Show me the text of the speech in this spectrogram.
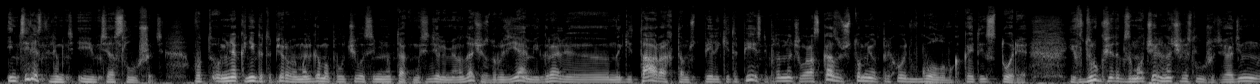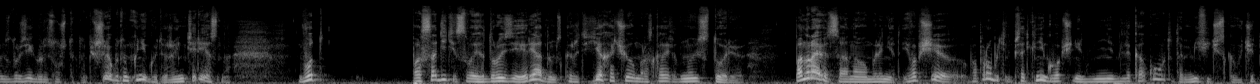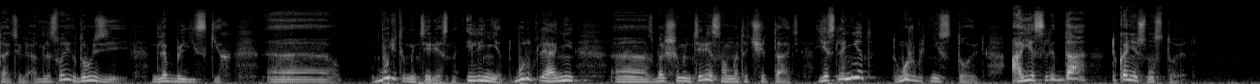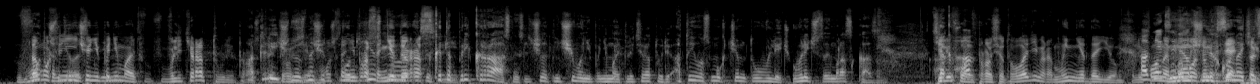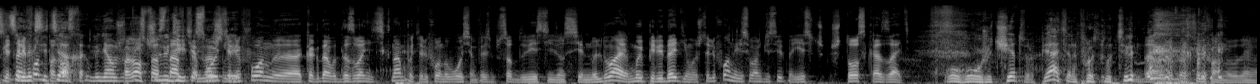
Интересно ли им, им тебя слушать? Вот у меня книга-то первая амальгама получилась именно так. Мы сидели у меня на даче с друзьями, играли э, на гитарах, там пели какие-то песни, потом я начал рассказывать, что мне вот приходит в голову, какая-то история. И вдруг все так замолчали, начали слушать. И один из друзей говорит, слушай, так напиши об этом книгу, это же интересно. Вот посадите своих друзей рядом, скажите, я хочу вам рассказать одну историю. Понравится она вам или нет. И вообще попробуйте написать книгу вообще не, не для какого-то там мифического читателя, а для своих друзей, для близких. Э, Будет им интересно или нет? Будут ли они э, с большим интересом это читать? Если нет, то, может быть, не стоит. А если да, то, конечно, стоит. Вот может, как они ничего не понимают в, литературе просто. Отлично, друзья. значит, может, вот они просто не доросли. так это прекрасно, если человек ничего не понимает в литературе, а ты его смог чем-то увлечь, увлечь своим рассказом. Телефон а- просит у Владимира, мы не даем А телефона. мне, мы можем взять только телефон. сетях. Пожалуйста, Меня уже пожалуйста оставьте свой нашли. телефон, э, когда вы дозвонитесь к нам по телефону 8 800 297 02, и мы передадим ваш телефон, если вам действительно есть что сказать. Ого, уже четверо, пятеро просят мой телефон. Да, уже просто телефон. да.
